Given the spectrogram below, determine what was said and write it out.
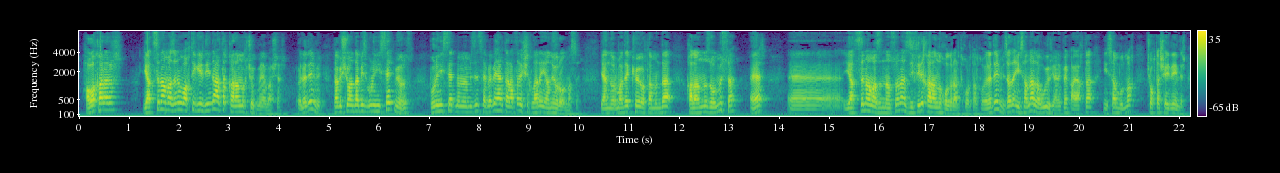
hava kararır, yatsı namazının vakti girdiğinde artık karanlık çökmeye başlar. Öyle değil mi? Tabii şu anda biz bunu hissetmiyoruz. Bunu hissetmememizin sebebi her tarafta ışıkların yanıyor olması. Yani normalde köy ortamında kalanınız olmuşsa eğer e, yatsı namazından sonra zifiri karanlık olur artık ortalık. Öyle değil mi? Zaten insanlar da uyur yani pek ayakta insan bulmak çok da şey değildir.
